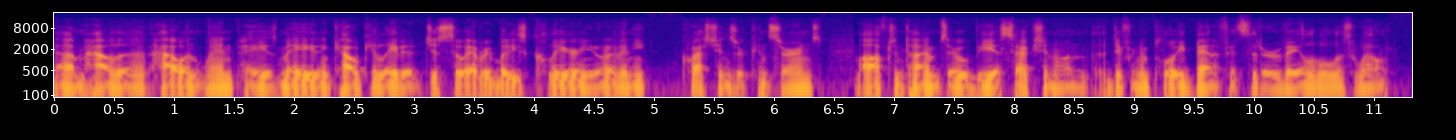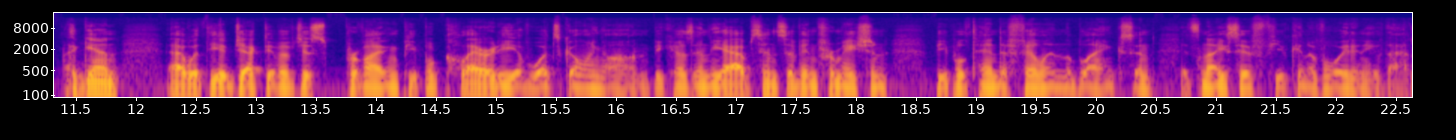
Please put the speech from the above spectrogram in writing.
um, how the how and when pay is made and calculated, just so everybody's clear and you don't have any questions or concerns. Oftentimes, there will be a section on different employee benefits that are available as well. Again, uh, with the objective of just providing people clarity of what's going on, because in the absence of information, people tend to fill in the blanks, and it's nice if you can avoid any of that.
